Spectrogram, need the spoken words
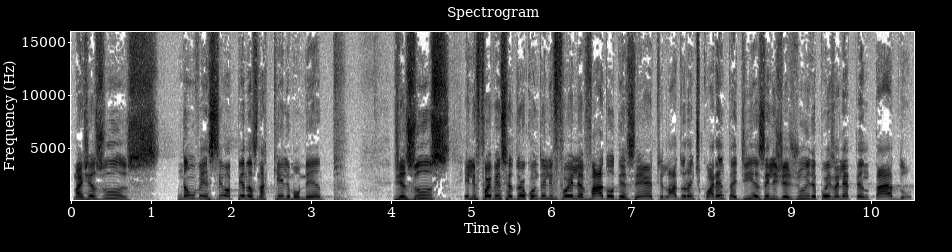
Mas Jesus não venceu apenas naquele momento. Jesus, ele foi vencedor quando ele foi levado ao deserto e lá durante 40 dias ele jejua e depois ele é tentado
